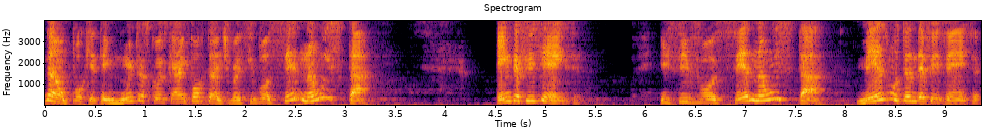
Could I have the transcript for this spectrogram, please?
Não, porque tem muitas coisas que é importante, mas se você não está em deficiência e se você não está mesmo tendo deficiência,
